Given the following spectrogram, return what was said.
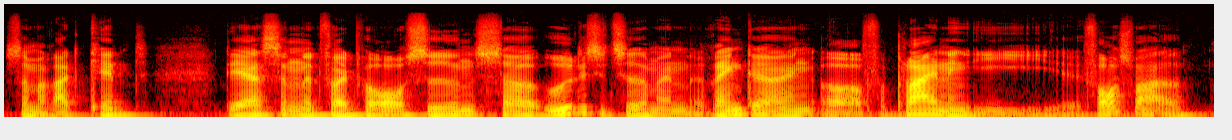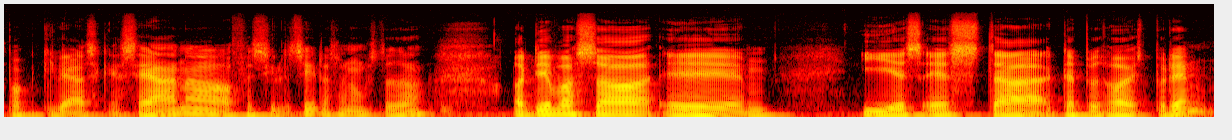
som er ret kendt. Det er sådan, at for et par år siden, så udliciterede man rengøring og forplejning i øh, forsvaret på diverse kaserner og faciliteter sådan nogle steder. Og det var så øh, ISS, der, der blev højst på den,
